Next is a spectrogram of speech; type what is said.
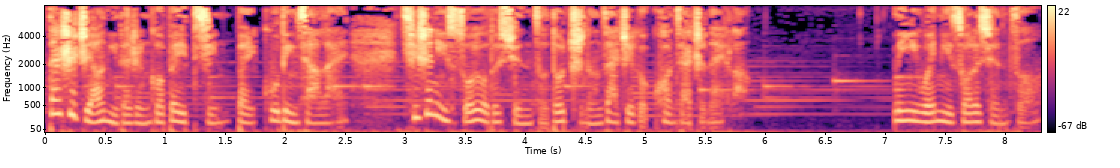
但是，只要你的人格背景被固定下来，其实你所有的选择都只能在这个框架之内了。你以为你做了选择，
